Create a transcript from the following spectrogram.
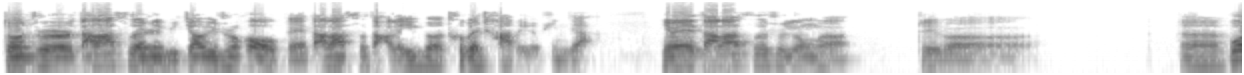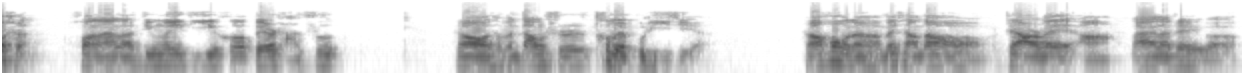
得知达拉斯的这笔交易之后，给达拉斯打了一个特别差的一个评价，因为达拉斯是用了这个呃波神换来了丁威迪和贝尔坦斯，然后他们当时特别不理解。然后呢，没想到这二位啊来了这个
